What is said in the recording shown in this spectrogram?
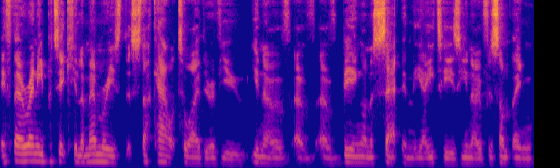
if there are any particular memories that stuck out to either of you, you know, of, of, of being on a set in the 80s, you know, for something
